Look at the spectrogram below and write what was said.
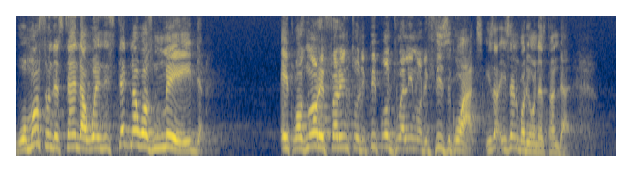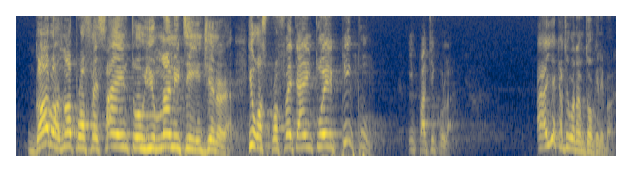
We must understand that when the statement was made, it was not referring to the people dwelling on the physical acts. Is, that, is anybody understand that? God was not prophesying to humanity in general. He was prophesying to a people in particular. Are you catching what I'm talking about?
